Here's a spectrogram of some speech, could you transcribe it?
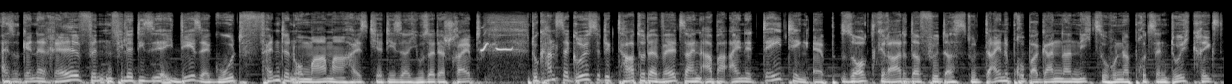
Also generell finden viele diese Idee sehr gut. Fenton Omama heißt hier dieser User, der schreibt, du kannst der größte Diktator der Welt sein, aber eine Dating-App sorgt gerade dafür, dass du deine Propaganda nicht zu 100% durchkriegst.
